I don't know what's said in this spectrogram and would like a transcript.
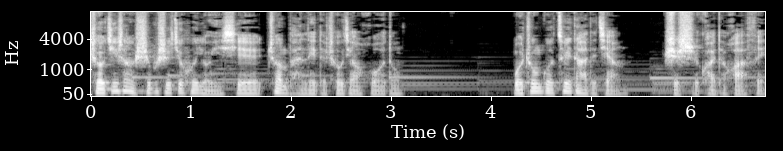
手机上时不时就会有一些转盘类的抽奖活动，我中过最大的奖是十块的话费。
